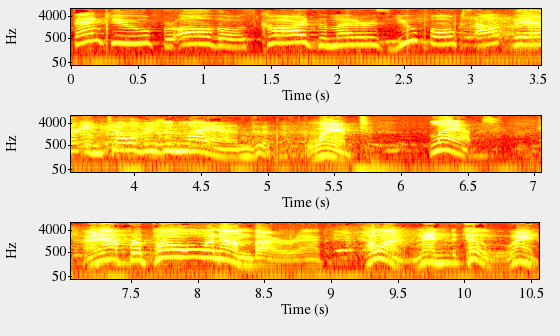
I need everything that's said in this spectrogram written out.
thank you for all those cards and letters you folks out there in television land. Lant. Lant. And apropos a number. Uh, a one and two and.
